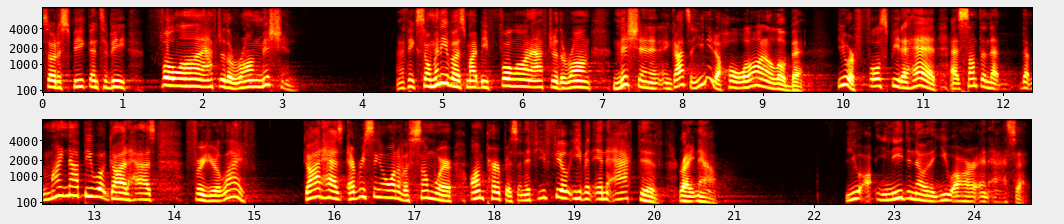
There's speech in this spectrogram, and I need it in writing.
so to speak, than to be full on after the wrong mission. And I think so many of us might be full on after the wrong mission, and, and God said, You need to hold on a little bit. You are full speed ahead at something that, that might not be what God has for your life. God has every single one of us somewhere on purpose. And if you feel even inactive right now, you, you need to know that you are an asset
